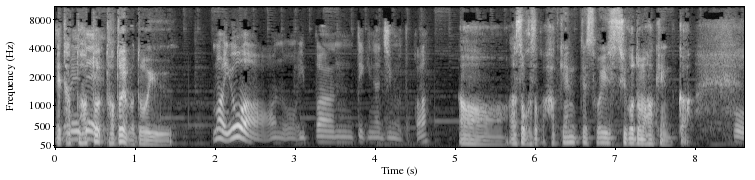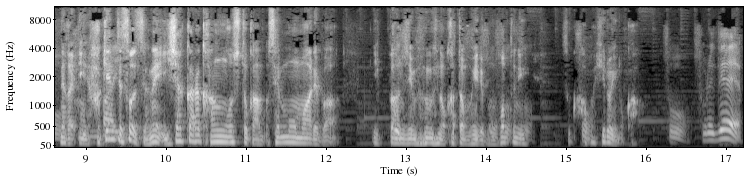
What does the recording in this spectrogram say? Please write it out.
え、た、たでと、例えばどういう、まあ、要は、あの、一般的な事務とか、ああ、あ、そうかそうか。派遣ってそういう仕事も派遣か。なんか、い派遣ってそうですよね。医者から看護師とか専門もあれば、一般事務の方もいれば、本当にそ幅広いのか。そう。それで、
